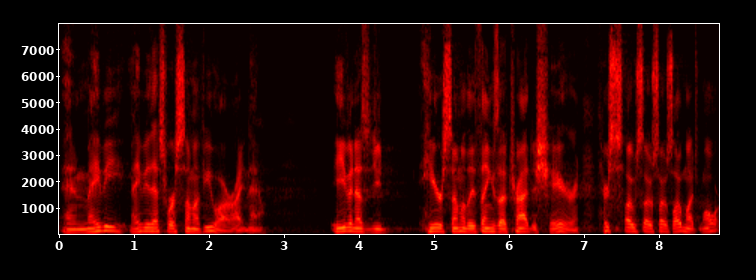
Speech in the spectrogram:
And maybe, maybe that's where some of you are right now. Even as you hear some of the things I've tried to share, there's so, so, so, so much more.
